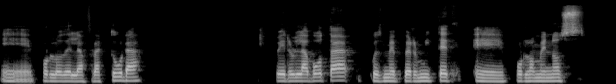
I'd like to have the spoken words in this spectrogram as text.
eh, por lo de la fractura, pero la bota pues me permite por lo menos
